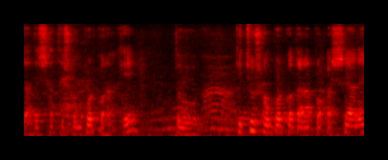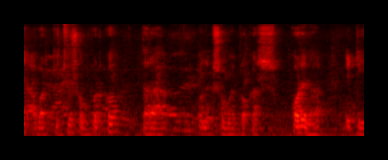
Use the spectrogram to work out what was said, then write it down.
যাদের সাথে সম্পর্ক রাখে, তো কিছু সম্পর্ক তারা প্রকাশ্যে আনে, আবার কিছু সম্পর্ক তারা অনেক সময় প্রকাশ করে না। এটি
